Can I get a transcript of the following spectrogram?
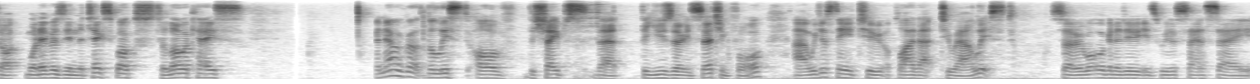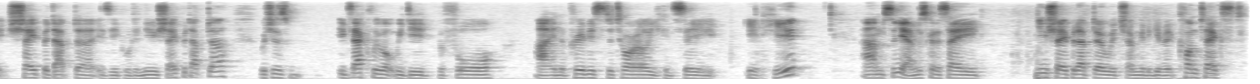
dot whatever's in the text box to lowercase. And now we've got the list of the shapes that the user is searching for. Uh, we just need to apply that to our list. So what we're going to do is we just say, say shape adapter is equal to new shape adapter, which is exactly what we did before uh, in the previous tutorial. You can see it here. Um, so yeah, I'm just going to say new shape adapter, which I'm going to give it context.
